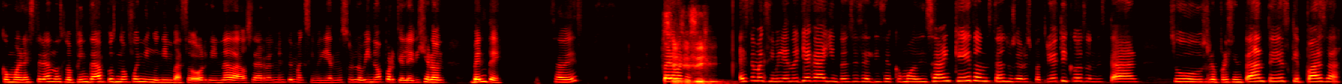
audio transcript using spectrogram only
como la historia nos lo pinta, pues no fue ningún invasor ni nada, o sea, realmente Maximiliano solo vino porque le dijeron, vente, ¿sabes? Pero sí, sí, sí. este Maximiliano llega y entonces él dice como, ¿saben qué? ¿Dónde están sus héroes patrióticos? ¿Dónde están sus representantes? ¿Qué pasa?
